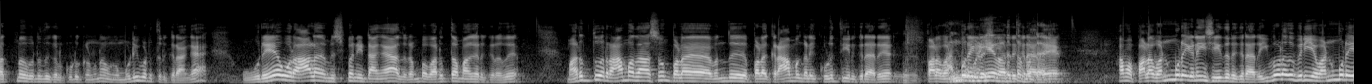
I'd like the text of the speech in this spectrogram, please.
பத்ம விருதுகள் கொடுக்கணும்னு அவங்க முடிவெடுத்திருக்கிறாங்க. ஒரே ஒரு ஆளை மிஸ் பண்ணிட்டாங்க அது ரொம்ப வருத்தமாக இருக்கிறது. மருத்துவர் ராமதாசும் பல வந்து பல கிராமங்களை கொளுத்தி இருக்கிறாரு. பல வன்முறைகளை அன்புமணியே செய்திருக்கிறாரு. ஆமாம் பல வன்முறைகளையும் செய்திருக்கிறார். இவ்வளவு பெரிய வன்முறை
